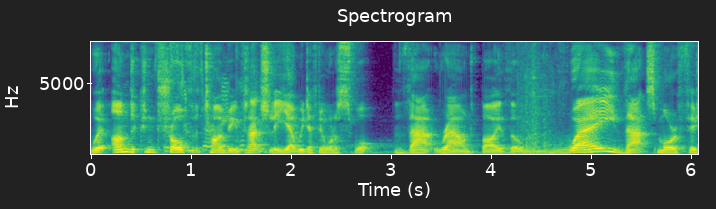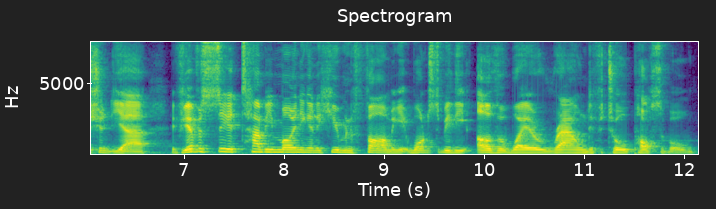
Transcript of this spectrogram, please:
We're under control for the time being. But actually, yeah, we definitely want to swap that round, by the way. That's more efficient. Yeah, if you ever see a tabby mining and a human farming, it wants to be the other way around if at all possible.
